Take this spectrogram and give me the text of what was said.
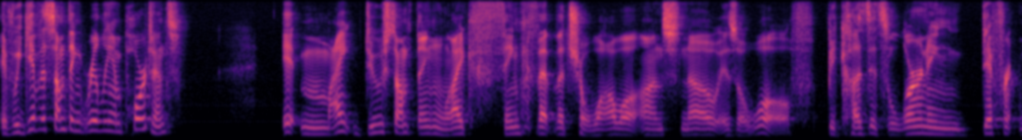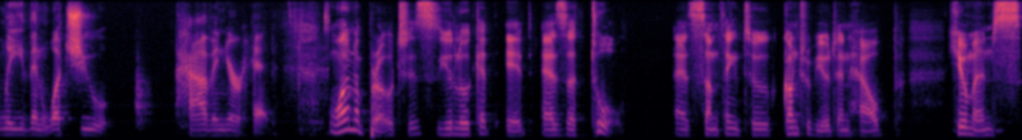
If we give it something really important, it might do something like think that the chihuahua on snow is a wolf because it's learning differently than what you have in your head. One approach is you look at it as a tool, as something to contribute and help humans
